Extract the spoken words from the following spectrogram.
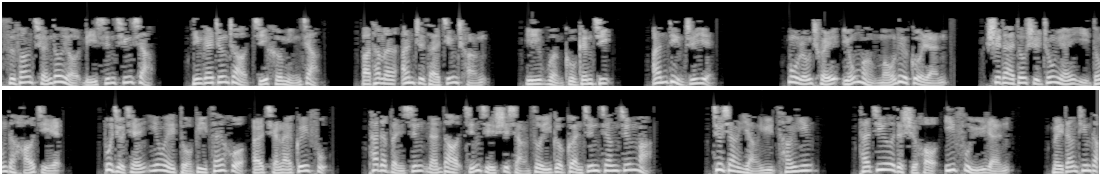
四方全都有离心倾向。”应该征召集合名将，把他们安置在京城，以稳固根基，安定之业。慕容垂勇猛谋略过人，世代都是中原以东的豪杰。不久前因为躲避灾祸而前来归附，他的本心难道仅仅是想做一个冠军将军吗？就像养育苍鹰，他饥饿的时候依附于人，每当听到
